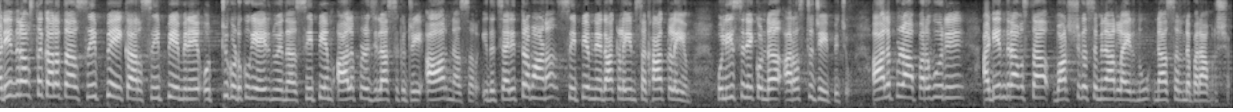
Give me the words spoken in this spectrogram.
അടിയന്തരാവസ്ഥ കാലത്ത് സി പി ഐക്കാർ സി പി എമ്മിനെ ഒറ്റുകൊടുക്കുകയായിരുന്നുവെന്ന് സി പി എം ആലപ്പുഴ ജില്ലാ സെക്രട്ടറി ആർ നസർ. ഇത് ചരിത്രമാണ്. സി പി എം നേതാക്കളെയും സഖാക്കളെയും പോലീസിനെ കൊണ്ട് അറസ്റ്റ് ചെയ്യിപ്പിച്ചു. ആലപ്പുഴ പറവൂരിൽ അടിയന്തരാവസ്ഥ വാർഷിക സെമിനാറിലായിരുന്നു നസറിന്റെ പരാമർശം.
